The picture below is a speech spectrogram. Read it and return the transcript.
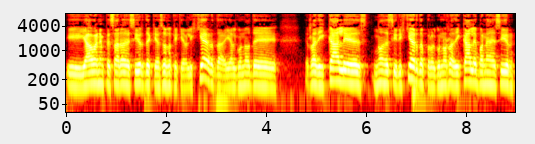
y, ya van a empezar a decir de que eso es lo que quiere la izquierda y algunos de radicales, no decir izquierda, pero algunos radicales van a decir,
